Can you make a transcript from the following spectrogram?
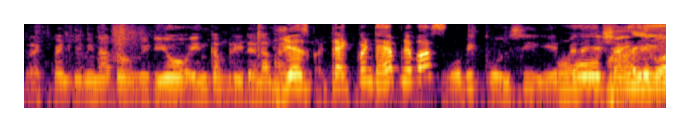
ट्रैक पैंट के बिना तो वीडियो इनकम्प्लीट है ना भाई? यस ट्रैक पेंट है अपने पास? वो भी कौन सी? ये पहले ये शाइन देखो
